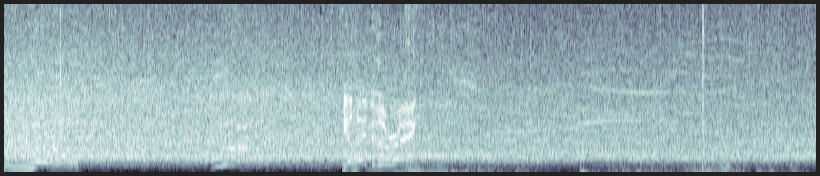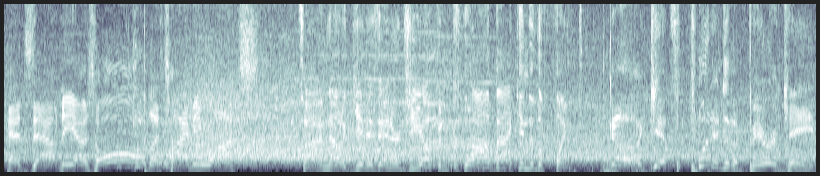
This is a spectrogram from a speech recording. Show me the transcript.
will. He'll head to the ring. Heads out, and he has all the time he wants. Time now to get his energy up and claw back into the fight. Ugh, gets put into the barricade.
